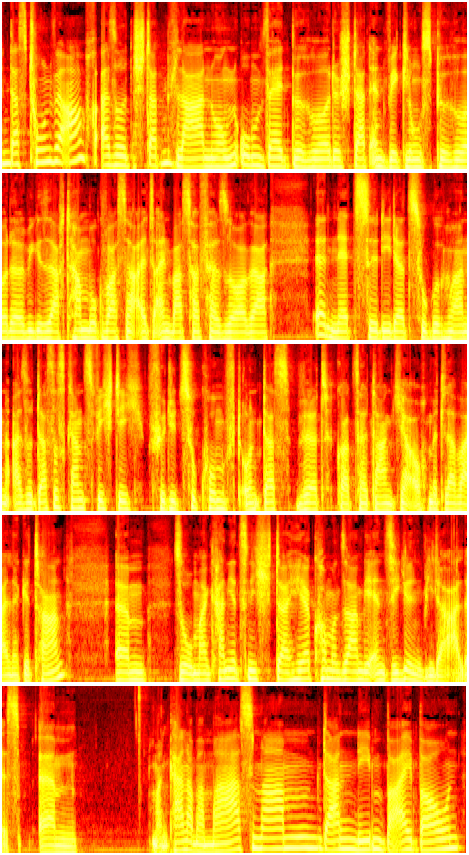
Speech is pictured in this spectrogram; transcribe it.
Das tun wir auch. Also Stadtplanung, Umweltbehörde, Stadtentwicklungsbehörde, wie gesagt, Hamburg Wasser als ein Wasserversorger, äh, Netze, die dazugehören. Also das ist ganz wichtig für die Zukunft und das wird Gott sei Dank ja auch mittlerweile getan. Ähm, so, man kann jetzt nicht daherkommen und sagen, wir entsiegeln wieder alles. Ähm, man kann aber Maßnahmen dann nebenbei bauen,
